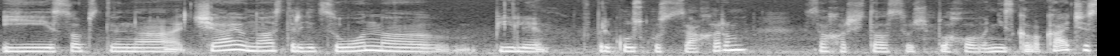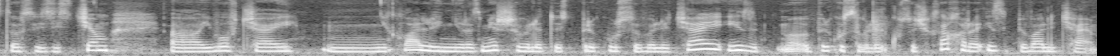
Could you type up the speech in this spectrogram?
И, собственно, чай у нас традиционно пили в прикуску с сахаром. Сахар считался очень плохого, низкого качества, в связи с чем э, его в чай не клали, не размешивали, то есть прикусывали чай и э, прикусывали кусочек сахара и запивали чаем.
